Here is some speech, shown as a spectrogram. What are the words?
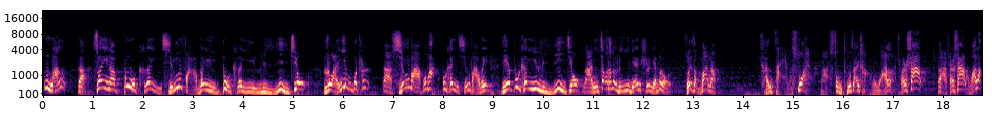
狼啊，所以呢，不可以刑法威，不可以礼义骄，软硬不吃啊，刑法不怕，不可以刑法威，也不可以礼义骄。那你教他们礼义廉耻也不懂，所以怎么办呢？全宰了算了啊，送屠宰场就完了，全杀了啊，全杀了，完了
